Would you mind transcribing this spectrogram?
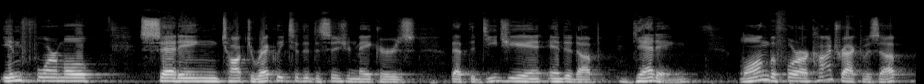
informal setting, talk directly to the decision makers that the DGA ended up getting long before our contract was up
